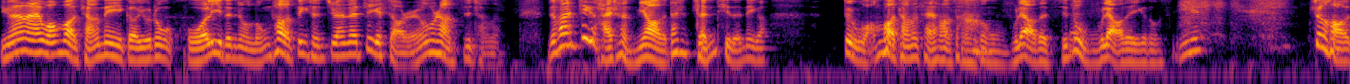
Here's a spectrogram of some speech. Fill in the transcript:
原来王宝强那个有种活力的那种龙套精神，居然在这个小人物上继承了，你就发现这个还是很妙的。但是整体的那个对王宝强的采访是很无聊的，极度无聊的一个东西，因为正好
